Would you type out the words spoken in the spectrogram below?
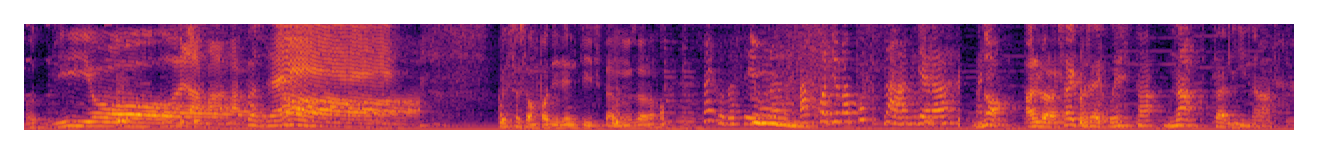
Oddio. Oh la mamma, cos'è? No. Questo sa un po' di dentista, non usano? Sai cosa sembra? Acqua di una pozzanghera. No, allora, sai cos'è questa? Naftalina.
